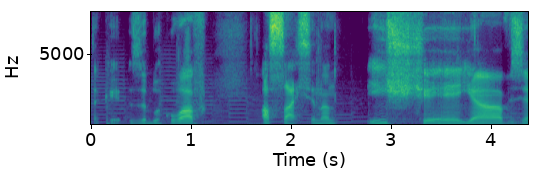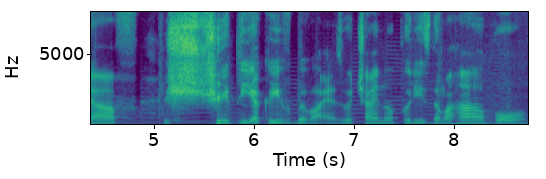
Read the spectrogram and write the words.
таки заблокував Асасіна. І ще я взяв щит, який вбиває. Звичайно, поріз дамага, бо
